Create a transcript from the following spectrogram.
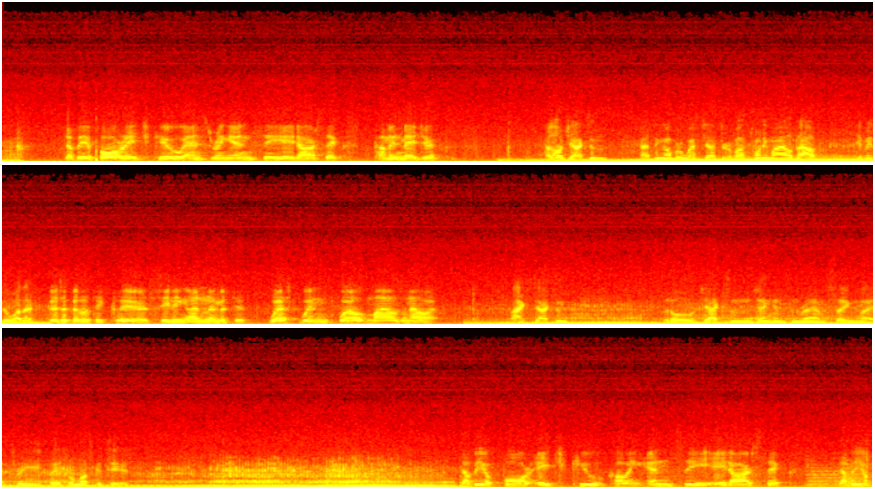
W4HQ answering NC8R6. Come in, Major. Hello, Jackson. Passing over Westchester, about 20 miles out. Give me the weather. Visibility clear. Ceiling unlimited. West wind 12 miles an hour. Thanks, Jackson. Good old Jackson, Jenkins, and Ram Singh, my three faithful musketeers. W4HQ calling NC8R6. W.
